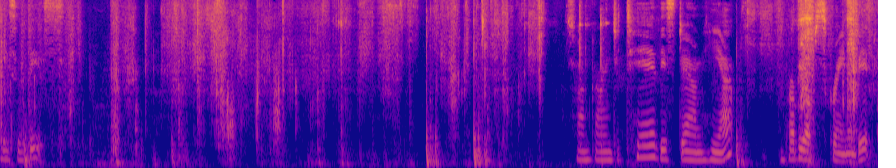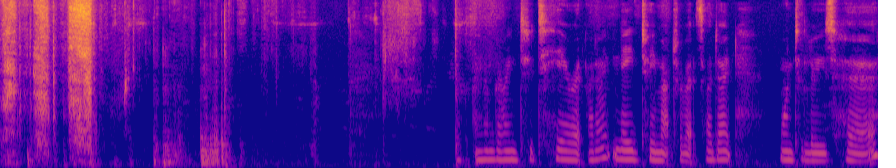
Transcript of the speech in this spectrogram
piece of this. I'm going to tear this down here. I'm probably off screen a bit. And I'm going to tear it. I don't need too much of it, so I don't want to lose her.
